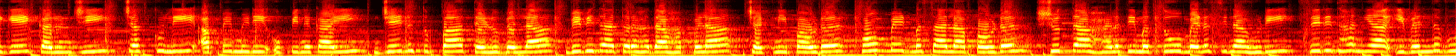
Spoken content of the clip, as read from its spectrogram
ಹೋಳಿಗೆ ಕರುಂಜಿ, ಚಕ್ಕುಲಿ, ಅಪ್ಪೆಮಿಡಿ ಉಪ್ಪಿನಕಾಯಿ ಜೇನುತುಪ್ಪ ತೆಳುಬೆಲ್ಲ, ವಿವಿಧ ತರಹದ ಹಪ್ಪಳ, chutney powder home made masala powder, ಶುದ್ಧ ಹಳದಿ ಮತ್ತು ಮೆಣಸಿನ ಹುಡಿ, ಸಿರಿಧಾನ್ಯ ಇವೆಲ್ಲವೂ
